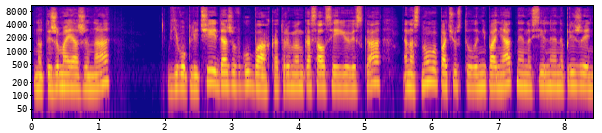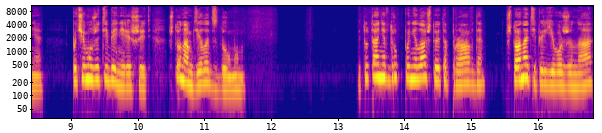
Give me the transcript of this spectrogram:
«Но ты же моя жена». В его плече и даже в губах, которыми он касался ее виска, она снова почувствовала непонятное, но сильное напряжение. «Почему же тебе не решить, что нам делать с домом?» И тут Аня вдруг поняла, что это правда, что она теперь его жена,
